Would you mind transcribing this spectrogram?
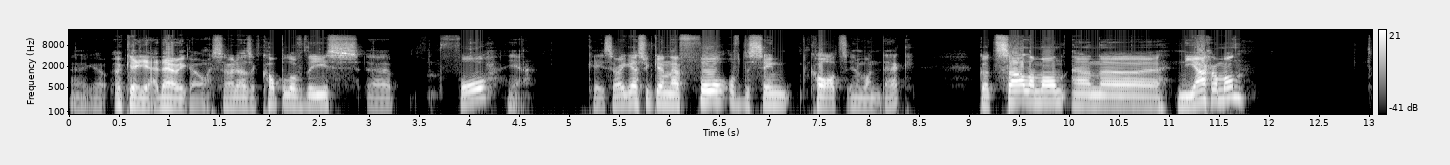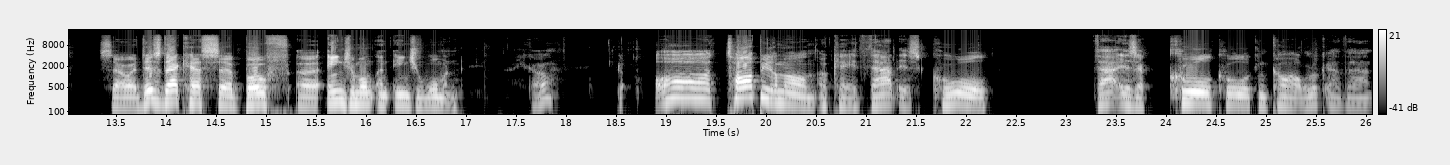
There we go. Okay, yeah, there we go. So there's a couple of these. Uh, four? Yeah. Okay, so I guess we can have four of the same cards in one deck. Got Salamon and uh. So uh, this deck has uh, both uh, Angemon and Angewomon. There you go. Oh, Tapirmon. Okay, that is cool. That is a cool, cool looking card. Look at that.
